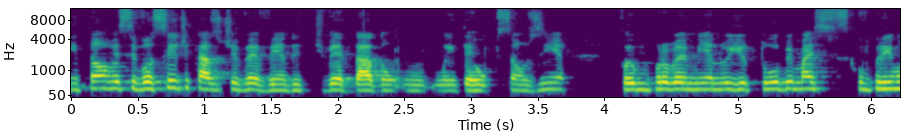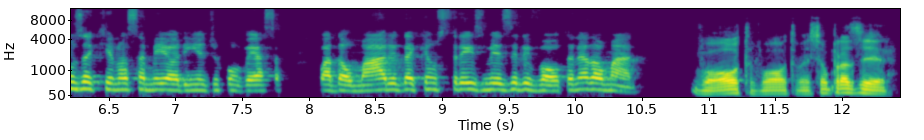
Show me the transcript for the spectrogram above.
Então, se você de casa estiver vendo e tiver dado um, uma interrupçãozinha, foi um probleminha no YouTube, mas cumprimos aqui a nossa meia horinha de conversa com a Dalmário e daqui a uns três meses ele volta, né, Dalmário? Volto, volto, vai ser um prazer.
